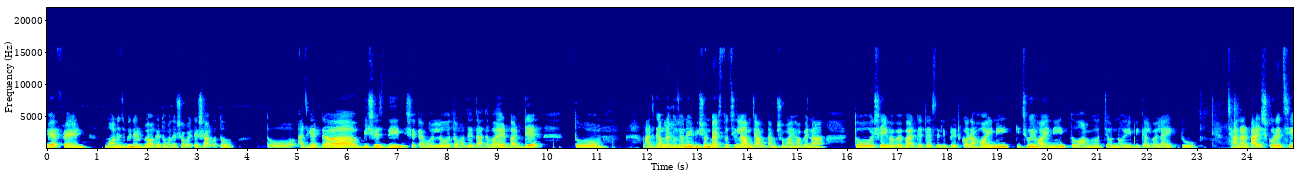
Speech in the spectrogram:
হে ফ্রেন্ড মনোজ বিনের ব্লগে তোমাদের সবাইকে স্বাগত তো আজকে একটা বিশেষ দিন, সেটা হলো তোমাদের দাদা ভাইয়ের বার্থডে তো আজকে আমরা দুজনেই ভীষণ ব্যস্ত ছিলাম, জানতাম সময় হবে না। তো সেইভাবে বার্থডেটা সেলিব্রেট করা হয়নি, কিছুই হয়নি। তো আমি ওর জন্য এই বিকালবেলায় একটু ছানার পায়েস করেছি।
